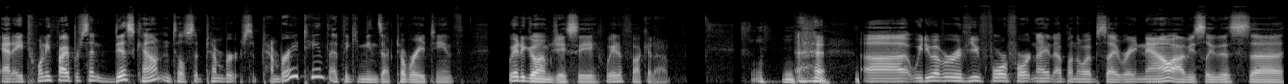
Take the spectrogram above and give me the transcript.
at a 25% discount until September September 18th. I think he means October 18th. Way to go, MJC. Way to fuck it up. uh, we do have a review for Fortnite up on the website right now. Obviously, this uh,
